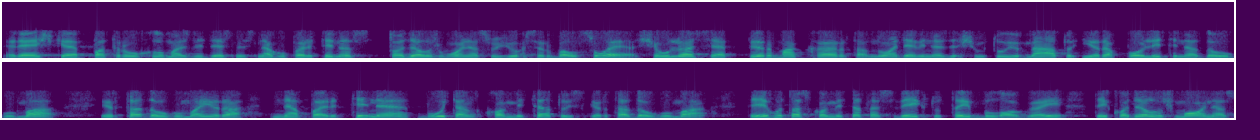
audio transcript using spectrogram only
reiškia patrauklumas didesnis negu partinis, todėl žmonės už juos ir balsuoja. Šiauliuose pirmą kartą nuo 90-ųjų metų yra politinė dauguma ir ta dauguma yra nepartinė, būtent komitetui skirta dauguma. Tai jeigu tas komitetas veiktų taip blogai, tai kodėl žmonės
